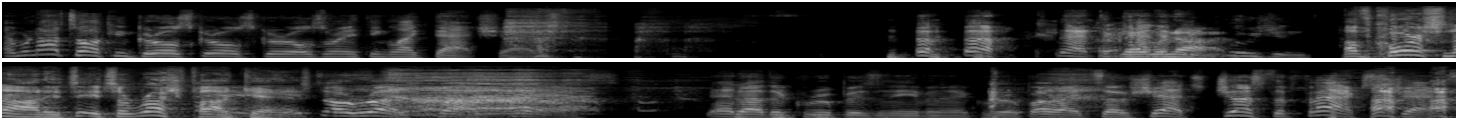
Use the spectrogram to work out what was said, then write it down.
And we're not talking girls, girls, girls, or anything like that, Schatz. not the No, kind we're of not. inclusion. Of course not. It's it's a Rush Hey, podcast. it's a rush podcast. That other group isn't even a group. All right, so Schatz, just the facts, Schatz.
